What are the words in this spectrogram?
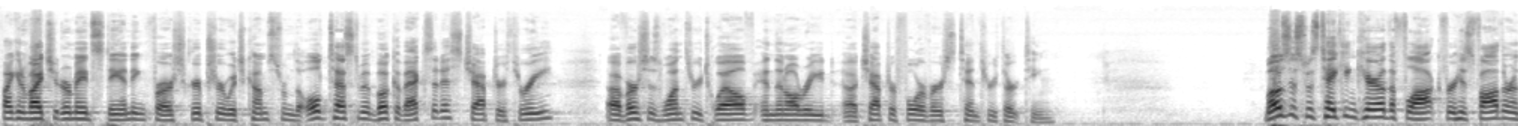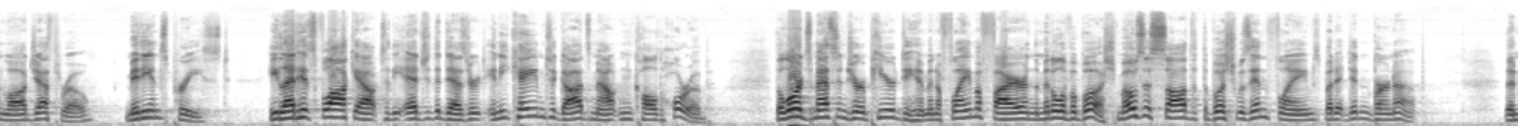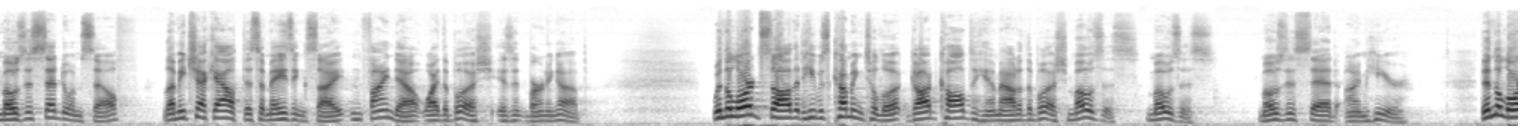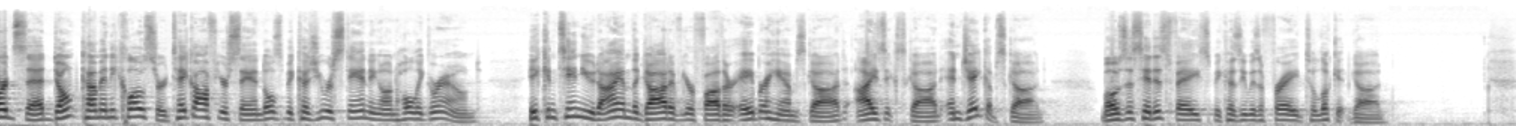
If I can invite you to remain standing for our scripture, which comes from the Old Testament book of Exodus, chapter 3, uh, verses 1 through 12, and then I'll read uh, chapter 4, verse 10 through 13. Moses was taking care of the flock for his father in law, Jethro, Midian's priest. He led his flock out to the edge of the desert, and he came to God's mountain called Horeb. The Lord's messenger appeared to him in a flame of fire in the middle of a bush. Moses saw that the bush was in flames, but it didn't burn up. Then Moses said to himself, Let me check out this amazing sight and find out why the bush isn't burning up. When the Lord saw that he was coming to look, God called to him out of the bush, Moses, Moses. Moses said, I'm here. Then the Lord said, Don't come any closer. Take off your sandals, because you are standing on holy ground. He continued, I am the God of your father Abraham's God, Isaac's God, and Jacob's God. Moses hid his face because he was afraid to look at God.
